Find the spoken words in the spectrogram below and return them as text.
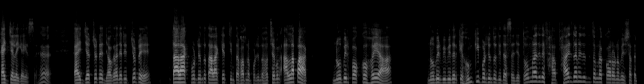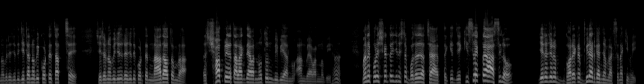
কাজ্যা লেগে গেছে, হ্যাঁ? কাইজ্জার চোটে, ঝগড়াঝাটির চোটে তালাক পর্যন্ত তালাকের চিন্তা ভাবনা পর্যন্ত হচ্ছে এবং আল্লাহ পাক নবীর পক্ষ হইয়া নবীর বিবিদেরকে হুমকি পর্যন্ত দিতেছে যে তোমরা যদি ফা ফাইজলামি যদি তোমরা করো নবীর সাথে, নবীরে যদি যেটা নবী করতে চাচ্ছে, সেটা নবীরে যদি করতে না দাও তোমরা, সব টেরে তালাক দিয়ে আবার নতুন বিবি আনবে আমার নবী, হ্যাঁ? মানে পরিষ্কার তো এই জিনিসটা বোঝা যাচ্ছে আয়াত থেকে যে কিছু একটা আছিল, যেটার জন্য ঘরে একটা বিরাট গ্যাঞ্জাম লাগছে নাকি ভাই?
